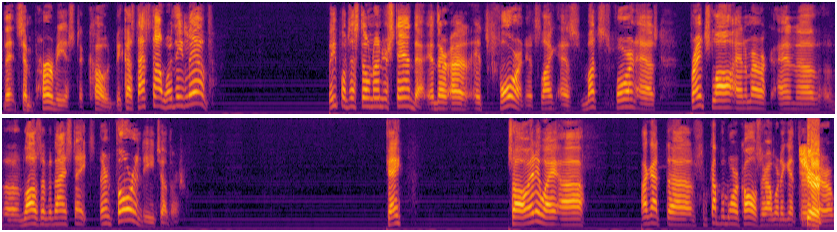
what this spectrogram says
that's impervious to code because that's not where they live. People just don't understand that. And they're, uh, it's foreign. It's like as much foreign as French law and America and uh, the laws of the United States. They're foreign to each other. Okay. So anyway, uh, I got uh, a couple more calls here. I want to get through. Sure. Here.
